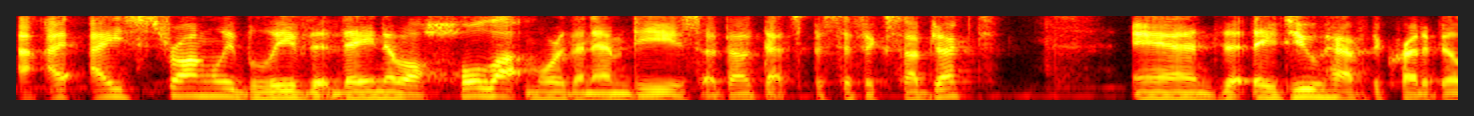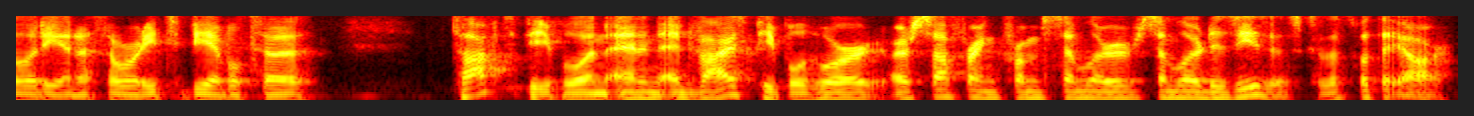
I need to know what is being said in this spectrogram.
I, I strongly believe that they know a whole lot more than mds about that specific subject and that they do have the credibility and authority to be able to talk to people and, and advise people who are, are suffering from similar similar diseases because that's what they are.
